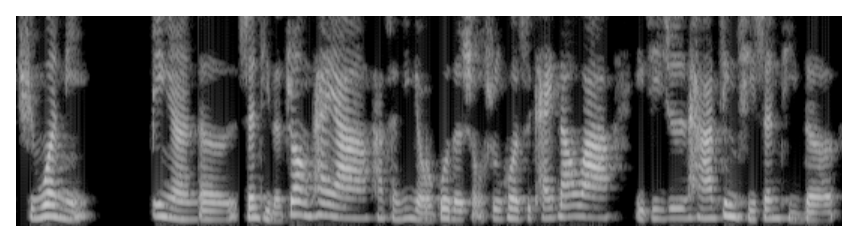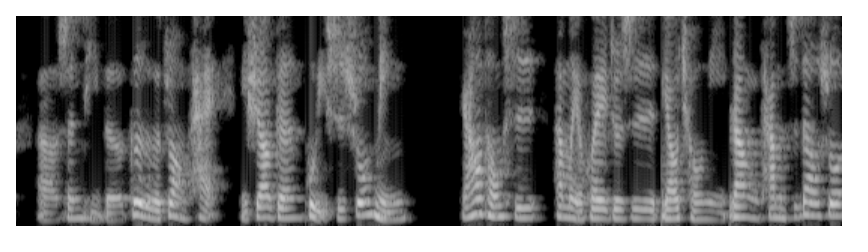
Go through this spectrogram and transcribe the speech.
询问你。病人的身体的状态呀，他曾经有过的手术或是开刀啊，以及就是他近期身体的呃身体的各个状态，你需要跟护理师说明。然后同时，他们也会就是要求你让他们知道说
